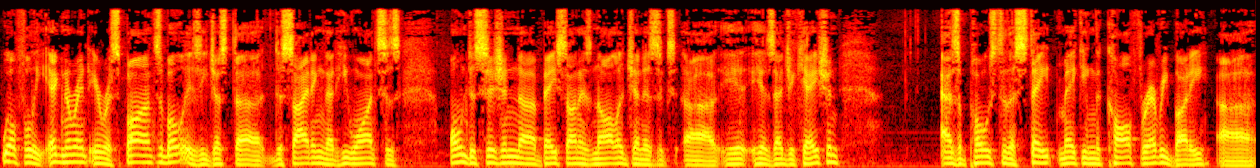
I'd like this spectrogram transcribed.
willfully ignorant, irresponsible? Is he just uh, deciding that he wants his own decision uh, based on his knowledge and his uh, his, his education, as opposed to the state making the call for everybody? Uh,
